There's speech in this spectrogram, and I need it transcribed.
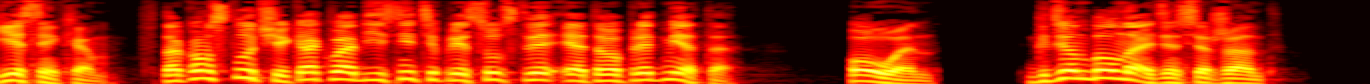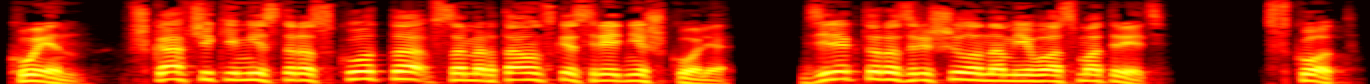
Гислингхэм, в таком случае, как вы объясните присутствие этого предмета? Оуэн, где он был найден, сержант? Куин, в шкафчике мистера Скотта в Саммертаунской средней школе. Директор разрешила нам его осмотреть. Скотт.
